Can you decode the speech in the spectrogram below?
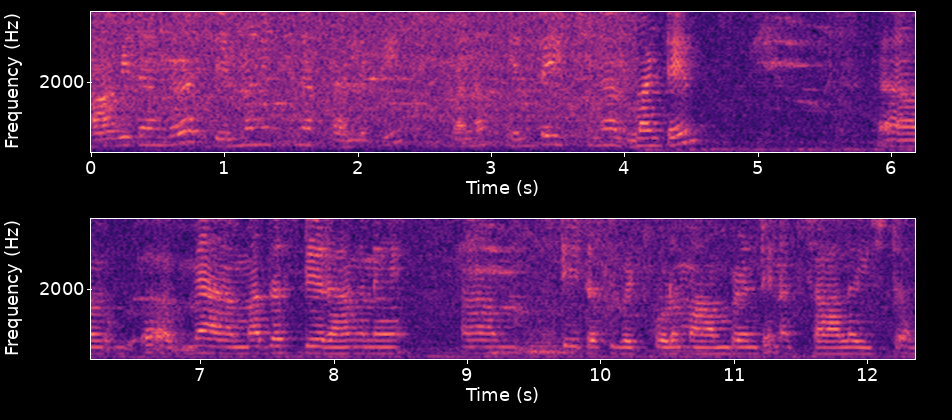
ఆ విధంగా జన్మనిచ్చిన తల్లికి మనం ఎంత ఇచ్చినా అంటే మదర్స్ డే రాగానే స్టేటస్ పెట్టుకోవడం మా అమ్మ అంటే నాకు చాలా ఇష్టం.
